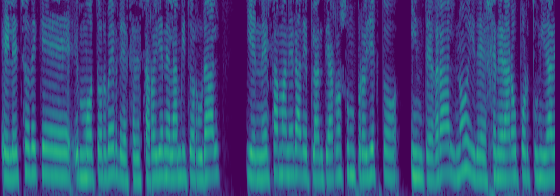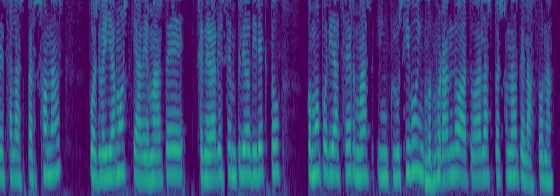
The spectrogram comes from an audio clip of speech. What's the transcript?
El hecho de que Motor Verde se desarrolle en el ámbito rural y en esa manera de plantearnos un proyecto integral ¿no? y de generar oportunidades a las personas, pues veíamos que además de generar ese empleo directo, cómo podía ser más inclusivo incorporando a todas las personas de la zona.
